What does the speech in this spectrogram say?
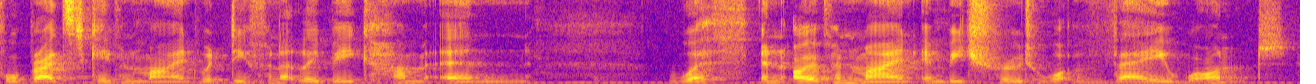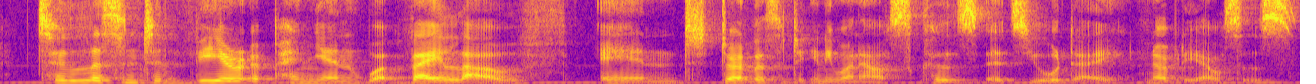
for brides to keep in mind would definitely be come in with an open mind and be true to what they want, to listen to their opinion, what they love, and don't listen to anyone else because it's your day, nobody else's.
